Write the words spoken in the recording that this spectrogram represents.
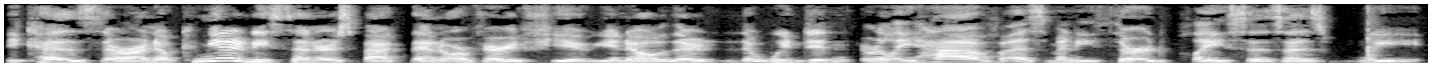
because there are no community centers back then or very few you know there that we didn't really have as many third places as we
